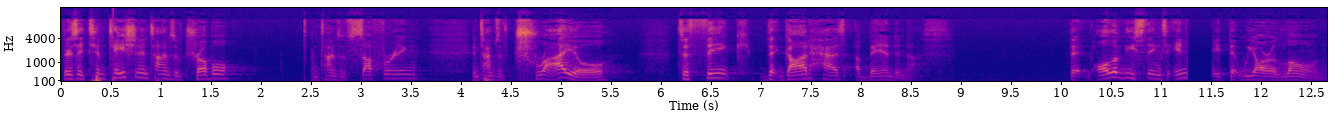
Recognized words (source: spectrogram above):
There's a temptation in times of trouble, in times of suffering, in times of trial, to think that God has abandoned us. That all of these things indicate that we are alone,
